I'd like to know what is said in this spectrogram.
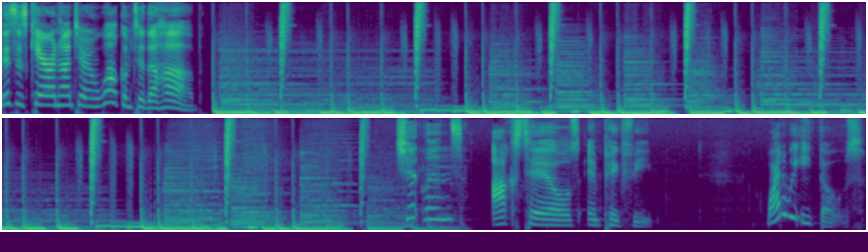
This is Karen Hunter, and welcome to The Hub. Chitlins, oxtails, and pig feet. Why do we eat those?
